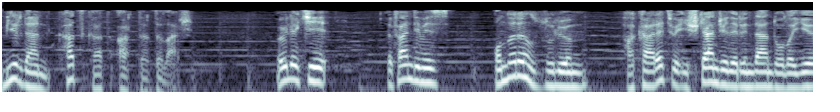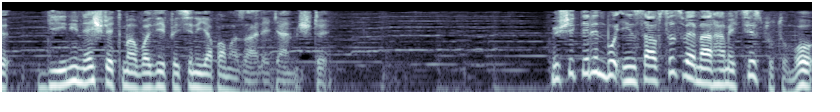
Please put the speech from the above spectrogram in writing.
birden kat kat arttırdılar. Öyle ki Efendimiz onların zulüm, hakaret ve işkencelerinden dolayı dini neşretme vazifesini yapamaz hale gelmişti. Müşriklerin bu insafsız ve merhametsiz tutumu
